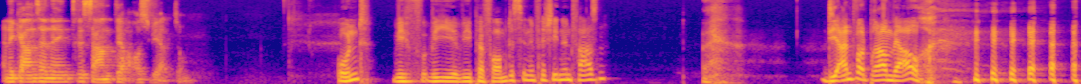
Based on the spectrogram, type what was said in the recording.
eine ganz eine interessante Auswertung. Und wie, wie, wie performt es in den verschiedenen Phasen? Die Antwort brauchen wir auch.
